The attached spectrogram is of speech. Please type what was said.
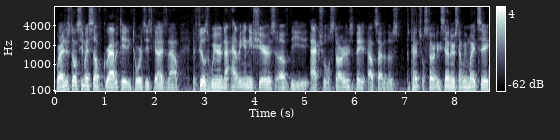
Where I just don't see myself gravitating towards these guys now. It feels weird not having any shares of the actual starters outside of those potential starting centers that we might see.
